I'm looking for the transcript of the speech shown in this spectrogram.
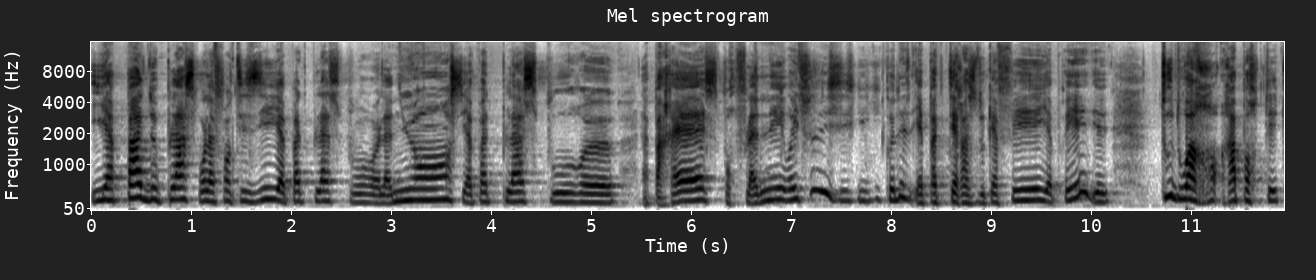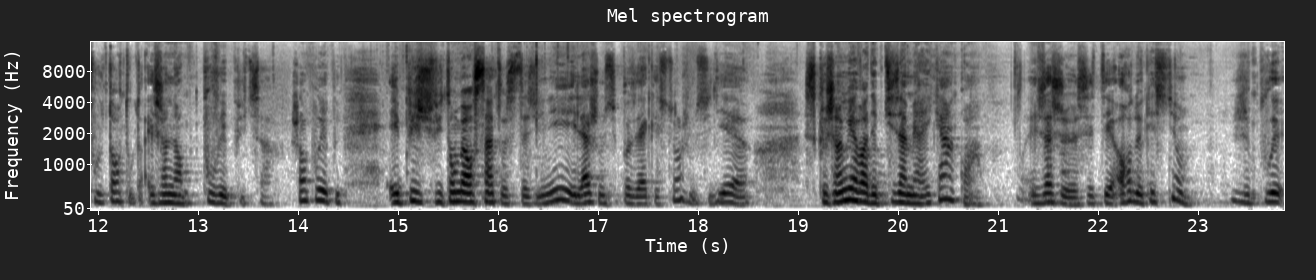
il n'y a pas de place pour la fantaisie, il n'y a pas de place pour la nuance, il n'y a pas de place pour la paresse, pour flâner. Oui. Il n'y a pas de terrasse de café, il y a- Tout doit ra- rapporter tout le temps, tout le temps. Et je n'en pouvais plus de ça. J'en pouvais plus. Et puis je suis tombée enceinte aux États-Unis. Et là, je me suis posé la question. Je me suis dit, euh, est-ce que j'ai envie d'avoir des petits Américains, quoi? Et là, je- c'était hors de question. Je pouvais.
